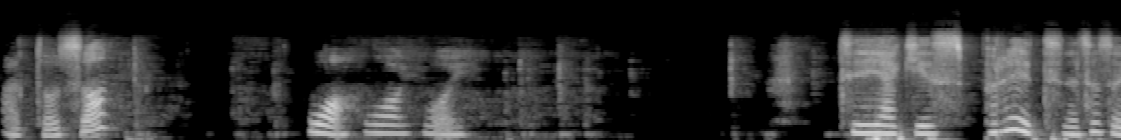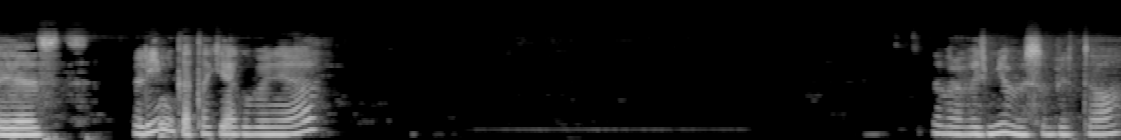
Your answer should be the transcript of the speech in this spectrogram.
A to co? Ło, łoj, łoj. Ty, jakie sprytne, co to jest? Linka tak jakby, nie? Dobra, weźmiemy sobie to.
